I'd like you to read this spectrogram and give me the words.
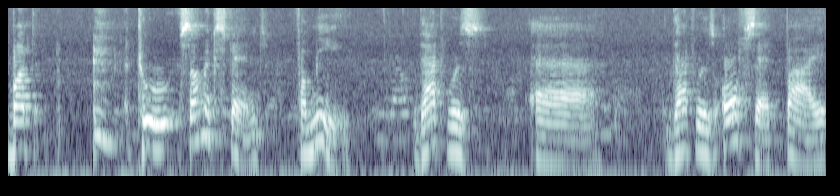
But to some extent, for me, that was uh, that was offset by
